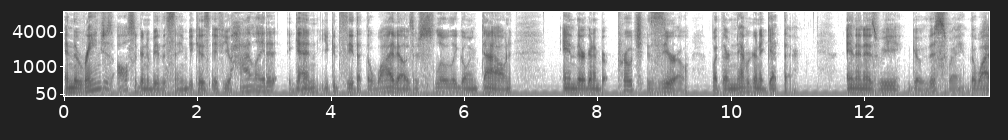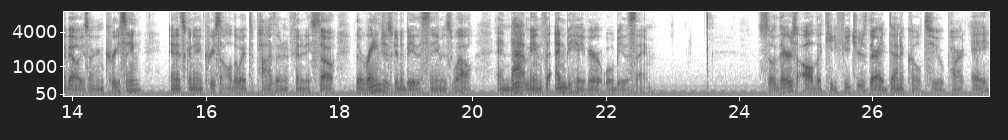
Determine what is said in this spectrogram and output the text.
And the range is also going to be the same because if you highlight it again, you can see that the y values are slowly going down and they're going to approach zero, but they're never going to get there. And then as we go this way, the y values are increasing and it's going to increase all the way to positive infinity. So the range is going to be the same as well. And that means the end behavior will be the same. So there's all the key features. They're identical to part A.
